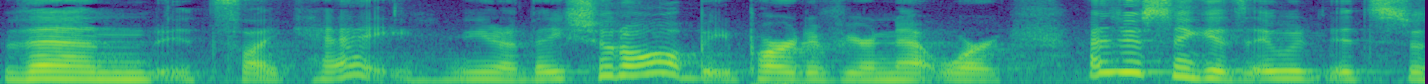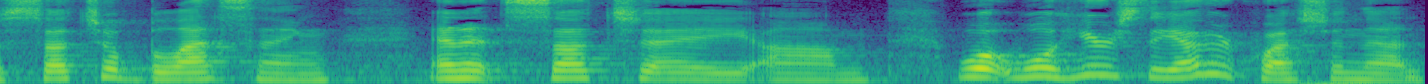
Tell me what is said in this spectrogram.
then it's like, hey, you know, they should all be part of your network. I just think it's it would, it's just such a blessing, and it's such a um, well. Well, here's the other question then.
